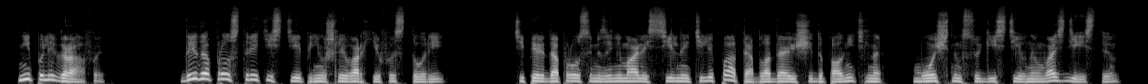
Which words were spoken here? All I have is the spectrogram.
– ни полиграфы. Да и допрос третьей степени ушли в архив истории. Теперь допросами занимались сильные телепаты, обладающие дополнительно мощным сугестивным воздействием.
